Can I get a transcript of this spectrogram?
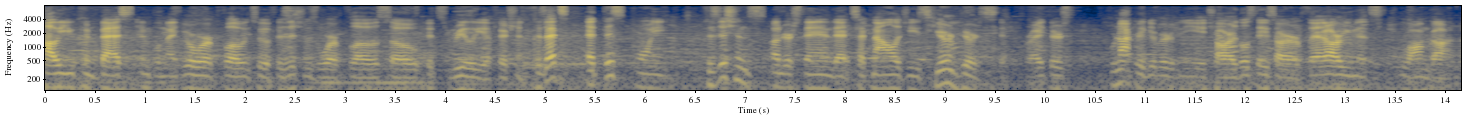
how you can best implement your workflow into a physician's workflow so it's really efficient. Because that's at this point, physicians understand that technology is here and here to stay, right? There's we're not going to get rid of an EHR. Those days are that argument's long gone.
